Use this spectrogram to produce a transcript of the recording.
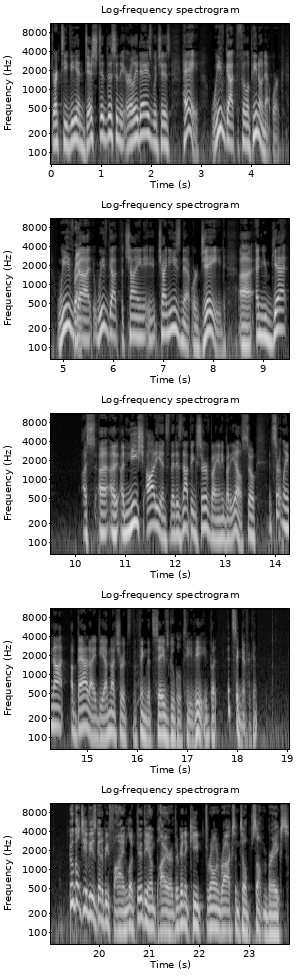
DirecTV and Dish did this in the early days, which is, hey, we've got the Filipino network, we've Right. got we've got the China, Chinese network, Jade, uh, and you get a, a- a niche audience that is not being served by anybody else. So it's certainly not a bad idea. I'm not sure it's the thing that saves Google TV, but it's significant. Google TV is going to be fine. Look, they're the empire. They're going to keep throwing rocks until something breaks.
